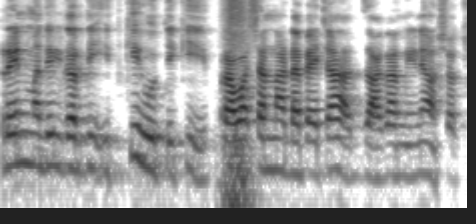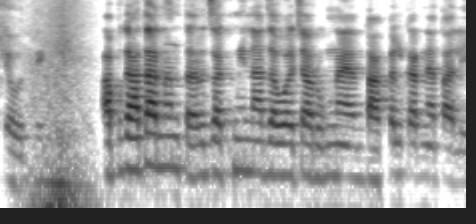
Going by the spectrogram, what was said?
ट्रेनमधील गर्दी इतकी होती की प्रवाशांना डब्याच्या जागा मिळणे अशक्य होते. अपघातानंतर जखमींना जवळच्या रुग्णालयात दाखल करण्यात आले.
